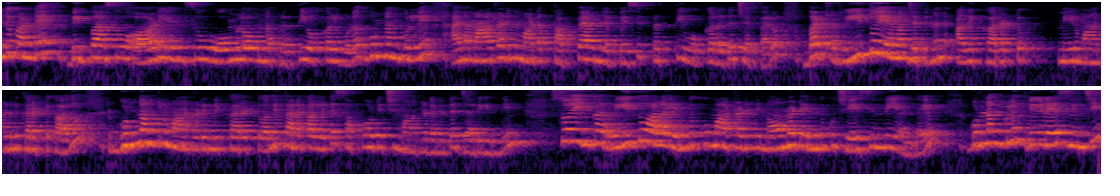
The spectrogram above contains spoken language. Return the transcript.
ఎందుకంటే బిగ్ బాస్ ఆడియన్స్ హోమ్లో ఉన్న ప్రతి ఒక్కరు కూడా గుండంకుల్ని ఆయన మాట్లాడిన మాట తప్పే అని చెప్పేసి ప్రతి ఒక్కరు అయితే చెప్పారు. బట్ రీతు ఏమని చెప్పిందంటే అది కరెక్ట్ మీరు మాట్లాడేది కరెక్ట్ కాదు. గుండంకులు మాట్లాడింది కరెక్ట్ అని తనకాళ్ళు అయితే సపోర్ట్ ఇచ్చి మాట్లాడడం అయితే జరిగింది. సో ఇంకా రీతు అలా ఎందుకు మాట్లాడింది నామినేట్ ఎందుకు చేసింది అంటే గుండంకులు త్రీ డేస్ నుంచి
